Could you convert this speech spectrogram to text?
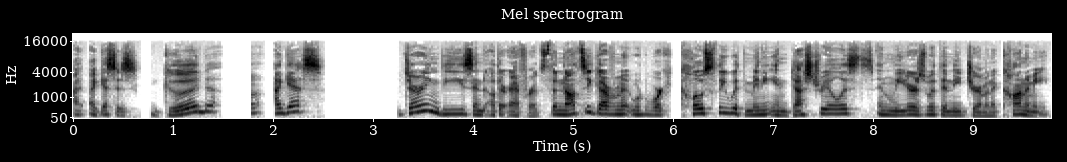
I, guess is good, uh, I guess. During these and other efforts, the Nazi government would work closely with many industrialists and leaders within the German economy.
